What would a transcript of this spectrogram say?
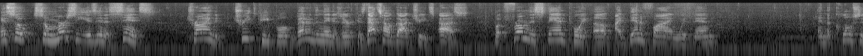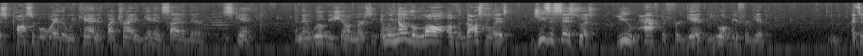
And so, so mercy is in a sense trying to treat people better than they deserve because that's how God treats us. But from the standpoint of identifying with them in the closest possible way that we can is by trying to get inside of their skin. And then we'll be shown mercy. And we know the law of the gospel is Jesus says to us, You have to forgive, you won't be forgiven. It's a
